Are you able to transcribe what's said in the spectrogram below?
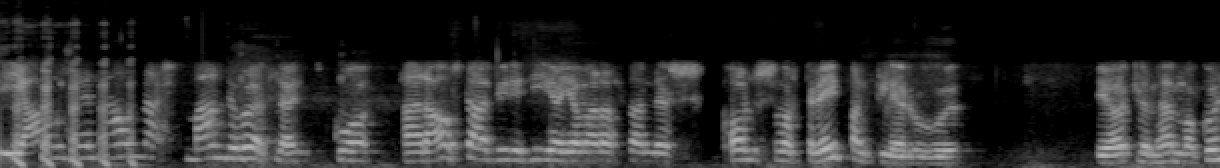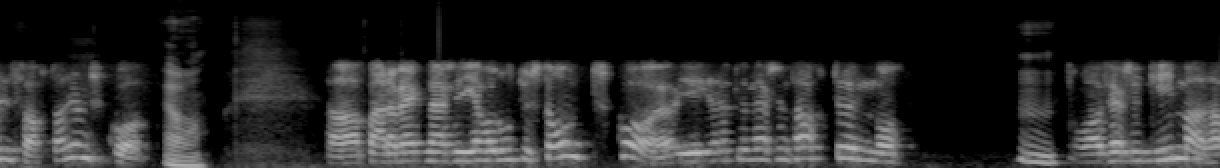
já, ég nánast mann öll, en sko, það er ástæða fyrir því að ég var alltaf með kolsvart reipangleru í öllum heim og gunnþáttanum, sko. já. Það var bara vegna þess að ég var út úr stónd, sko, í öllum þessum þáttum og, Mm. og á þessum tíma þá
